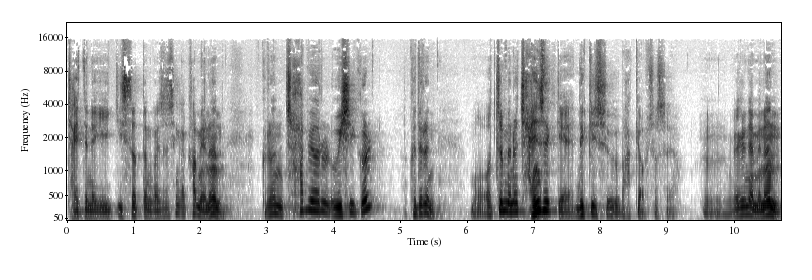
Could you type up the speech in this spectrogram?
자기들에게 있었던 것을 생각하면은 그런 차별 의식을 그들은 뭐 어쩌면은 자연스럽게 느낄 수밖에 없었어요. 음, 왜 그러냐면은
